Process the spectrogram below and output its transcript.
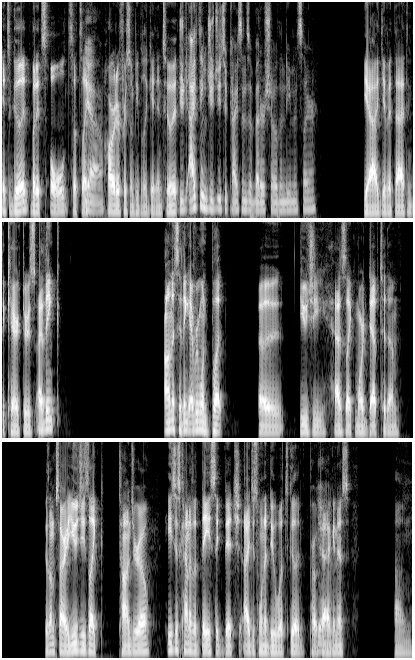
it's good, but it's old, so it's like Yeah. harder for some people to get into it. I think Jujutsu Kaisen's a better show than Demon Slayer. Yeah, I give it that. I think the characters. I think, honestly, I think everyone but uh Yuji has like more depth to them. Because I'm sorry, Yuji's like Tanjiro. He's just kind of a basic bitch. I just want to do what's good protagonist. Um,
